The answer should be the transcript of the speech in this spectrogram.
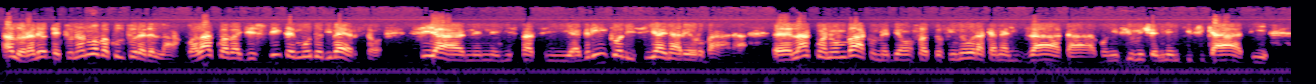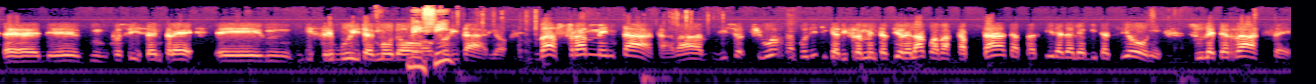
Allora, le ho detto una nuova cultura dell'acqua. L'acqua va gestita in modo diverso sia negli spazi agricoli sia in area urbana. Eh, l'acqua non va come abbiamo fatto finora canalizzata con i fiumi cementificati, eh, de, così sempre eh, distribuita in modo Beh, sì. autoritario, va frammentata, va, ci vuole una politica di frammentazione, l'acqua va captata a partire dalle abitazioni, sulle terrazze,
